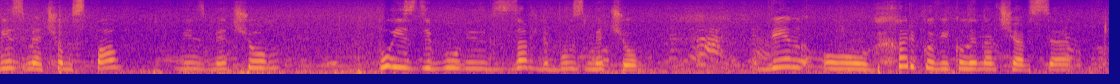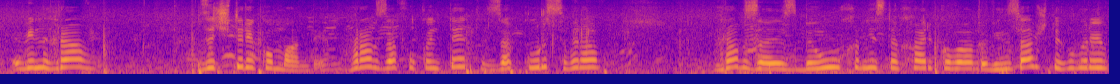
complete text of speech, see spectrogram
Він з м'ячом спав, він з м'ячом. В поїзді був, він завжди був з м'ячом. Він у Харкові, коли навчався, він грав за чотири команди. Грав за факультет, за курс грав, грав за СБУ міста Харкова. Він завжди говорив,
